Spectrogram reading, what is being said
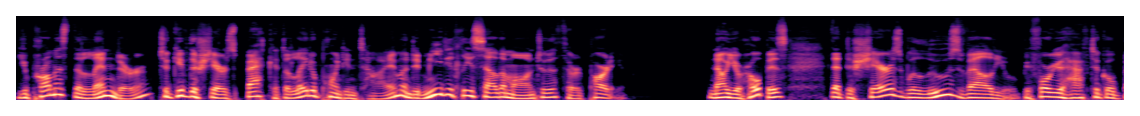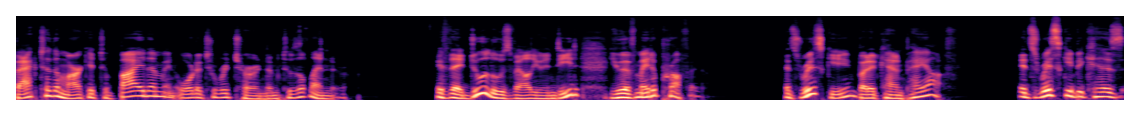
You promise the lender to give the shares back at a later point in time and immediately sell them on to a third party. Now, your hope is that the shares will lose value before you have to go back to the market to buy them in order to return them to the lender. If they do lose value indeed, you have made a profit. It's risky, but it can pay off. It's risky because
